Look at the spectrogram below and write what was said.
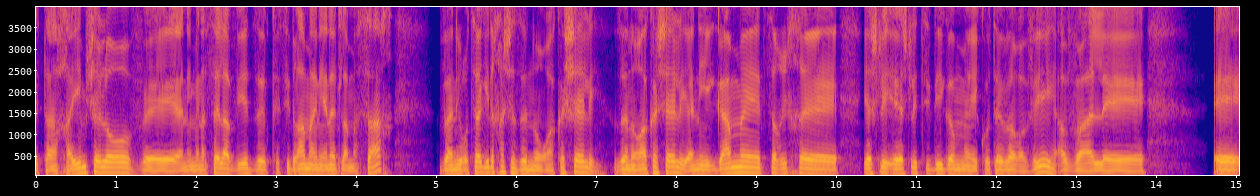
את החיים שלו, ואני מנסה להביא את זה כסדרה מעניינת למסך. ואני רוצה להגיד לך שזה נורא קשה לי, זה נורא קשה לי. אני גם אה, צריך, אה, יש לי, יש לי צידי גם אה, כותב ערבי, אבל אה, אה,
